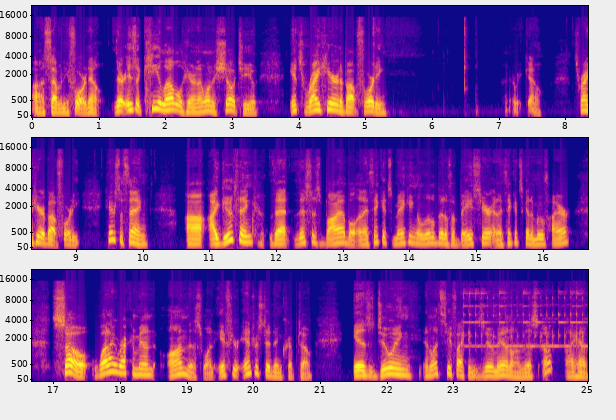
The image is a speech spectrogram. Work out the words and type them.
uh, 74. Now, there is a key level here, and I want to show it to you. It's right here at about 40. There we go. It's right here about 40. Here's the thing. Uh, I do think that this is viable, and I think it's making a little bit of a base here, and I think it's going to move higher. So, what I recommend on this one, if you're interested in crypto, is doing, and let's see if I can zoom in on this. Oh, I have,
